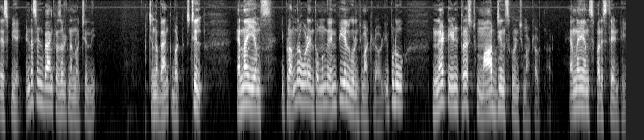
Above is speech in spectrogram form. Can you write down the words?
ఎస్బీఐ ఇండస్ఇండ్ బ్యాంక్ రిజల్ట్ నన్ను వచ్చింది. చిన్న బ్యాంక్ బట్ స్టిల్ ఎన్ఐఎమ్స్ ఇప్పుడు అందరూ కూడా ఇంతకుముందు ఎన్పిఎల్ గురించి మాట్లాడేవాళ్ళు. ఇప్పుడు నెట్ ఇంట్రెస్ట్ మార్జిన్స్ గురించి మాట్లాడుతున్నారు. ఎన్ఐఎమ్స్ పరిస్థితి ఏంటి?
